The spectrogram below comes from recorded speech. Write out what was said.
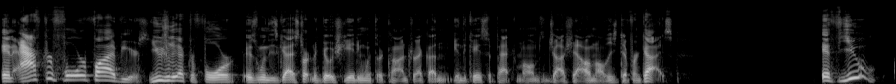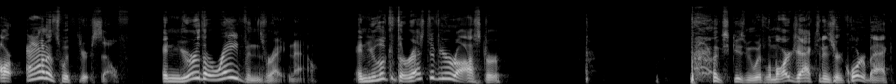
And after four or five years, usually after four is when these guys start negotiating with their contract. on- In the case of Patrick Mahomes and Josh Allen, all these different guys. If you are honest with yourself and you're the Ravens right now, and you look at the rest of your roster, excuse me, with Lamar Jackson as your quarterback,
